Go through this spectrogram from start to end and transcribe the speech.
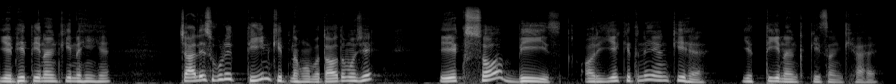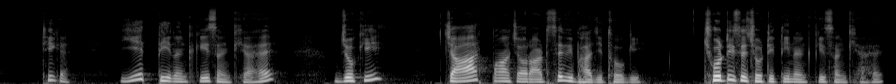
ये भी तीन अंक की नहीं है। चालीस गुड़े तीन कितना हुआ बताओ तो मुझे? एक सौ बीस, और ये कितने अंक की है? ये तीन अंक की संख्या है। ठीक है? ये तीन अंक की संख्या है जो कि चार, पाँच और आठ से विभाजित होगी। छोटी से छोटी तीन अंक की संख्या है।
